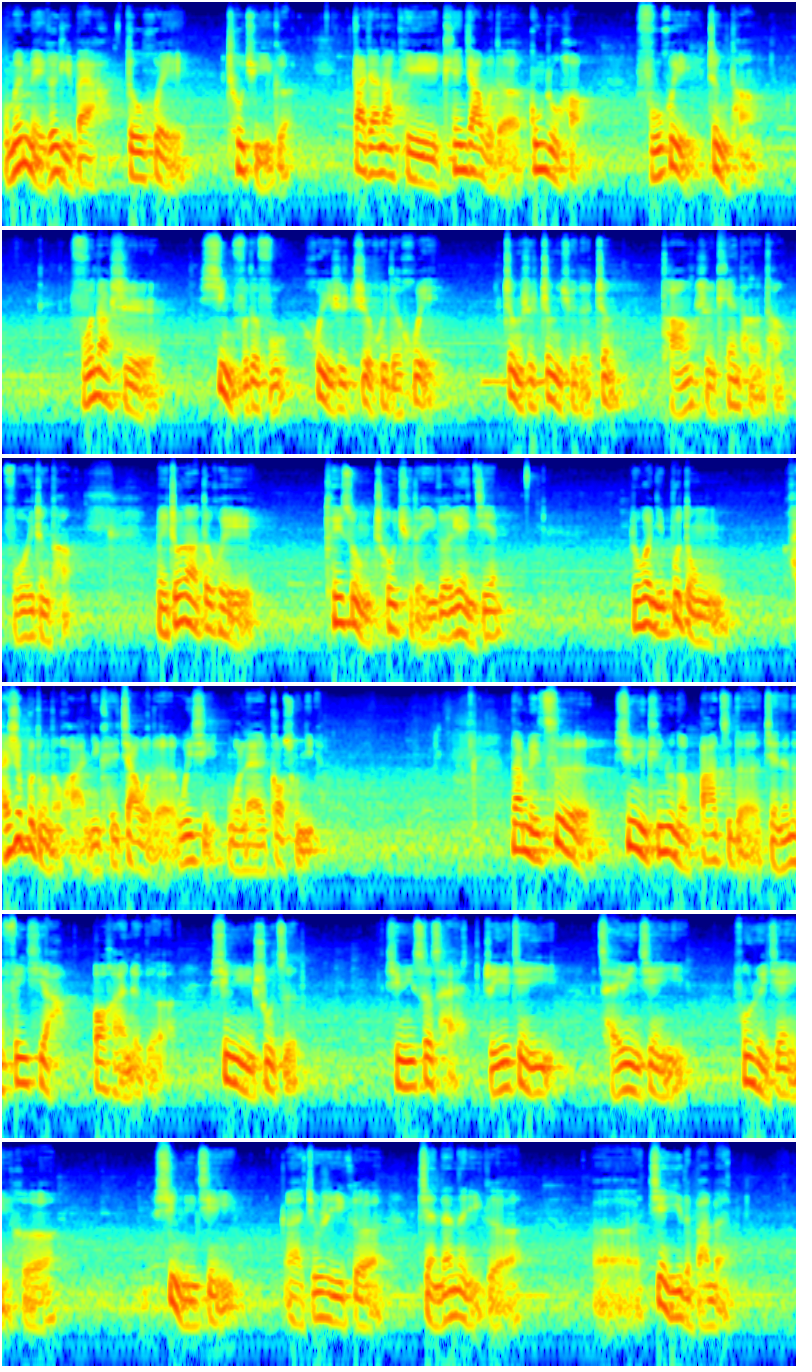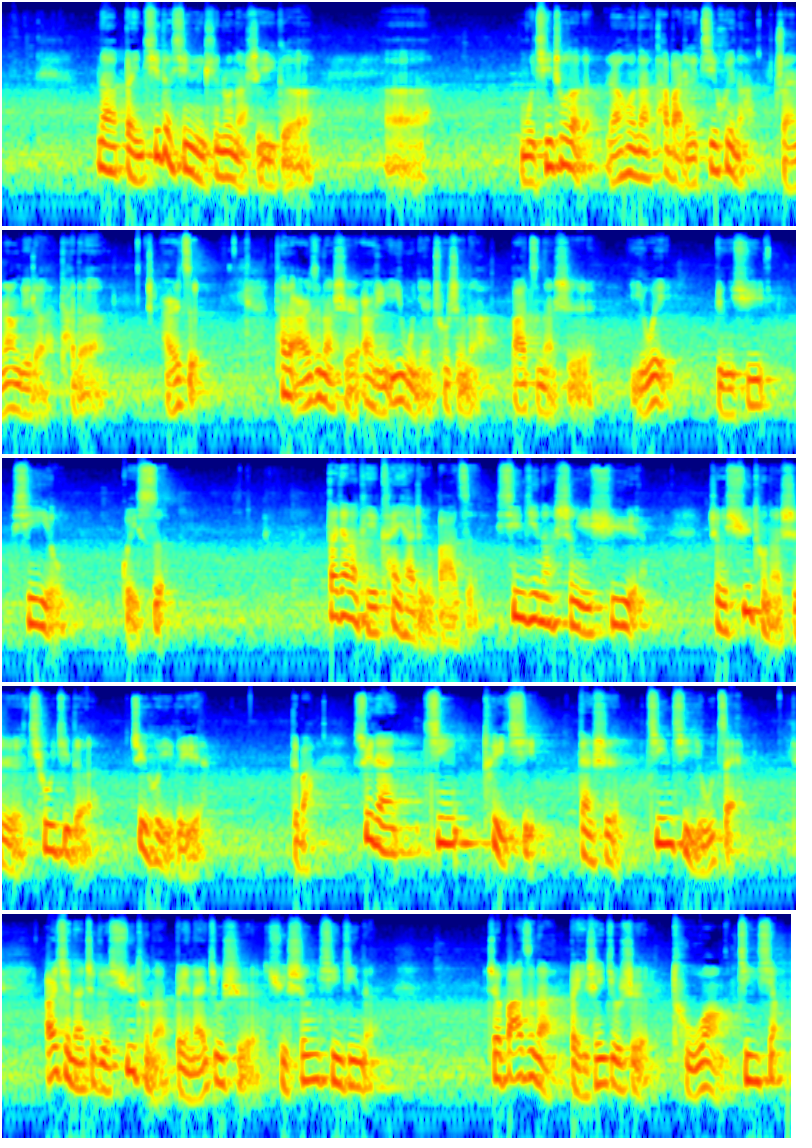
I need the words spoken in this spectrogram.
我们每个礼拜啊。都会抽取一个，大家呢可以添加我的公众号“福慧正堂”。福呢是幸福的福，慧是智慧的慧，正是正确的正，堂是天堂的堂，福慧正堂。每周呢都会推送抽取的一个链接。如果你不懂，还是不懂的话，你可以加我的微信，我来告诉你。那每次幸运听众的八字的简单的分析啊，包含这个幸运数字、幸运色彩、职业建议、财运建议、风水建议和姓名建议，哎，就是一个简单的一个呃建议的版本。那本期的幸运听众呢，是一个呃母亲抽到的，然后呢，他把这个机会呢转让给了他的儿子。他的儿子呢是二零一五年出生的，八字呢是乙未、丙戌、辛酉、癸巳。大家呢可以看一下这个八字，辛金呢生于戌月，这个戌土呢是秋季的最后一个月，对吧？虽然金退气，但是金气犹在，而且呢这个戌土呢本来就是去生辛金的，这八字呢本身就是土旺金相。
